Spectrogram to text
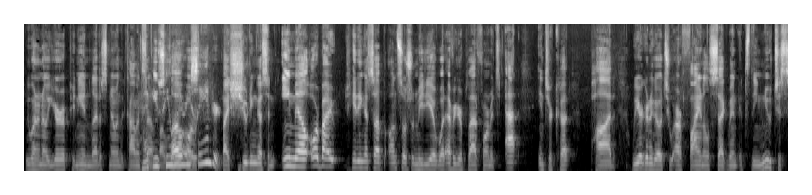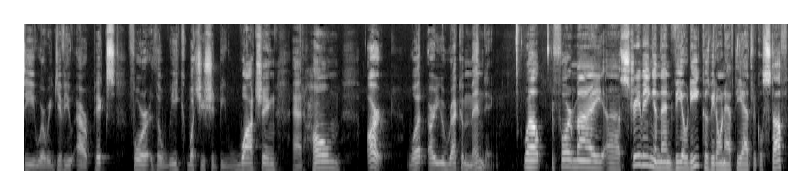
We want to know your opinion. Let us know in the comments Have down you seen below, Larry or Sanders? by shooting us an email, or by hitting us up on social media, whatever your platform. It's at Intercut Pod. We are going to go to our final segment. It's the new to see where we give you our picks for the week, what you should be watching at home. Art what are you recommending? Well, for my uh, streaming and then VOD, because we don't have theatrical stuff,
